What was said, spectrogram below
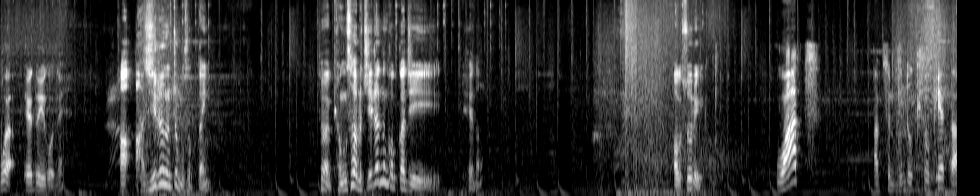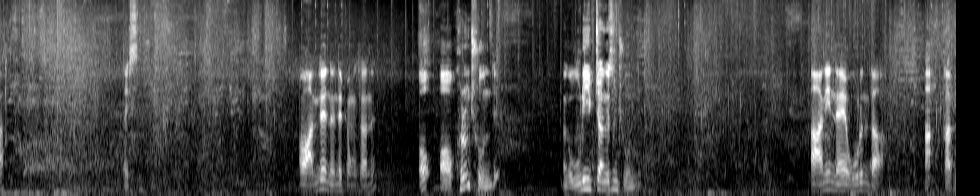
뭐야 얘도 이거네? 아 아지르는 좀 무섭다잉. 잠깐 병사로 찌르는 것까지 되나? 어 쏘리 What? 아무튼 문도 Q 피했다 나이스. 어 안 됐는데 병사는? 어, 어 그럼 좋은데? 그러니까 우리 입장에선 좋은데. 아 아니네 오른다 아 까비.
